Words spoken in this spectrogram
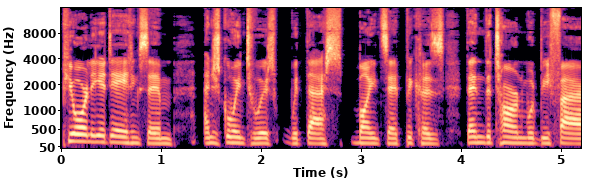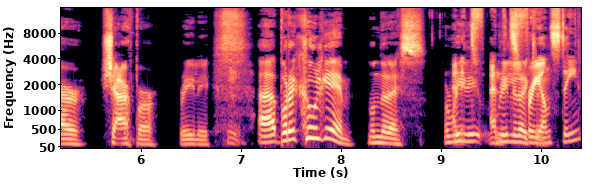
purely a dating sim and just going to it with that mindset because then the turn would be far sharper, really. Uh, but a cool game nonetheless. I And really, it's, and really free it. on Steam.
